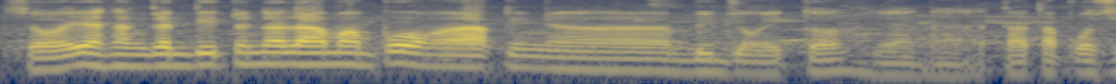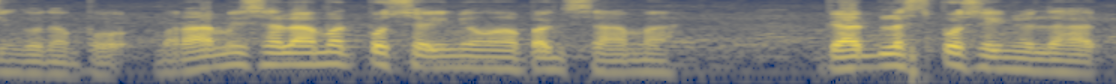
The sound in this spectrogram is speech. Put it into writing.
So, ayan, hanggang dito na lamang po ang aking ah, video ito. Yan, ah, tatapusin ko na po. Maraming salamat po sa inyong ah, pagsama. God bless po sa inyo lahat.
